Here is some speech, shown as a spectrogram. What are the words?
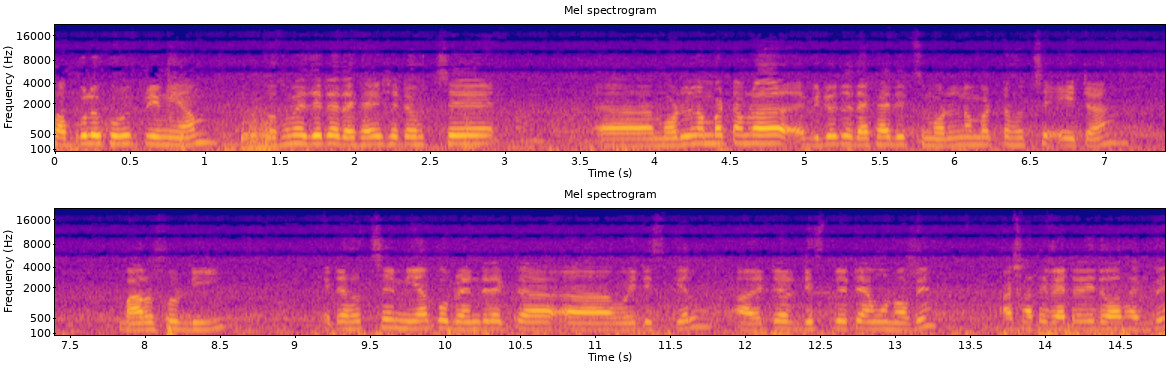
সবগুলো খুবই প্রিমিয়াম। প্রথমে যেটা দেখাই সেটা হচ্ছে মডেল নাম্বারটা আমরা ভিডিওতে দেখাই দিচ্ছি। মডেল নাম্বারটা হচ্ছে এইটা, বারোশো ডি। এটা হচ্ছে মিয়াকো ব্র্যান্ডের একটা ওয়েট স্কেল আর এটার ডিসপ্লেটা এমন হবে। আর সাথে ব্যাটারি দেওয়া থাকবে।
